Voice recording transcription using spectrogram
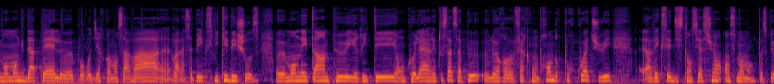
mon manque d'appel pour dire comment ça va. voilà, ça peut expliquer des choses. mon état un peu irrité, en colère et tout ça, ça peut leur faire comprendre pourquoi tu es avec ces distanciations en ce moment. Parce que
